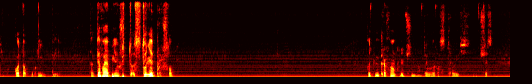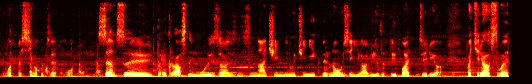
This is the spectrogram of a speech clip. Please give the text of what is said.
Типа, какой-то уровень. Блин. Так давай, блин, что сто лет прошло. Хоть микрофон включен, а то его расстроюсь, честно. Вот спасибо хоть за это. О. Сенсей, прекрасный мой зазначенный ученик вернулся. Я вижу, ты потерял, потерял свое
